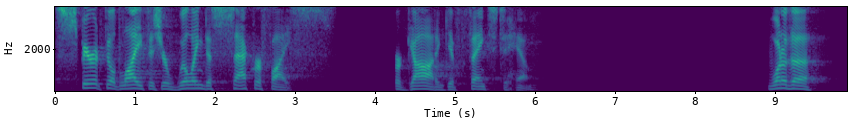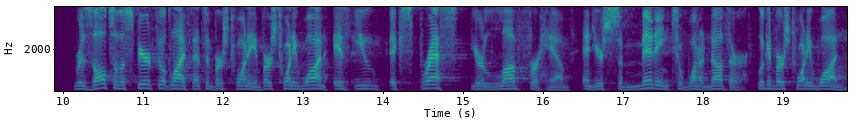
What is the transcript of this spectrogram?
spirit filled life is you're willing to sacrifice for God and give thanks to Him. One of the results of a spirit filled life, that's in verse 20. In verse 21 is you express your love for Him and you're submitting to one another. Look at verse 21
